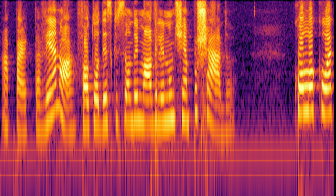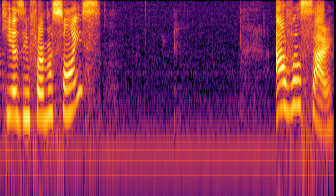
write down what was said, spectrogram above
A parte, tá vendo? Ó, faltou a descrição do imóvel, ele não tinha puxado colocou aqui as informações. Avançar.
